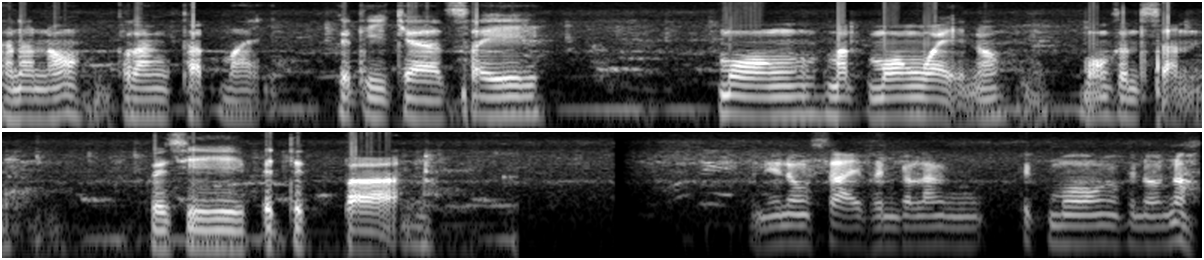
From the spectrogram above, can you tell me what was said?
อันนั้นเนาะกำลังตัดใหม่เพื่อที่จะใส่มองมัดมองไว้เนาะมองสั้นๆนี่เพื่อสิไปตึกป่าเนาะอันนี้น้องสายเพิ่นกำลังตึกมองพี่น้องเนาะ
